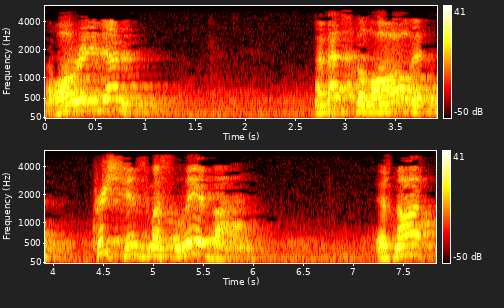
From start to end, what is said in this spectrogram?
I've already done it. And that's the law that Christians must live by. It's not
